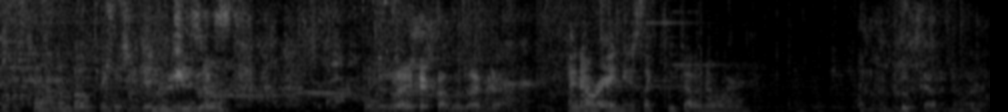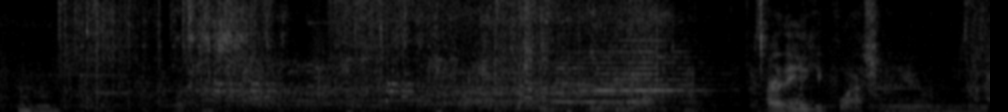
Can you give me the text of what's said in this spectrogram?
This is killing them both because you didn't even know know. Jesus. When did I pick onto that guy? I know, right? He just like pooped out of nowhere. He pooped out of nowhere. Mm-hmm. Sorry, I think I keep flashing you and then you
